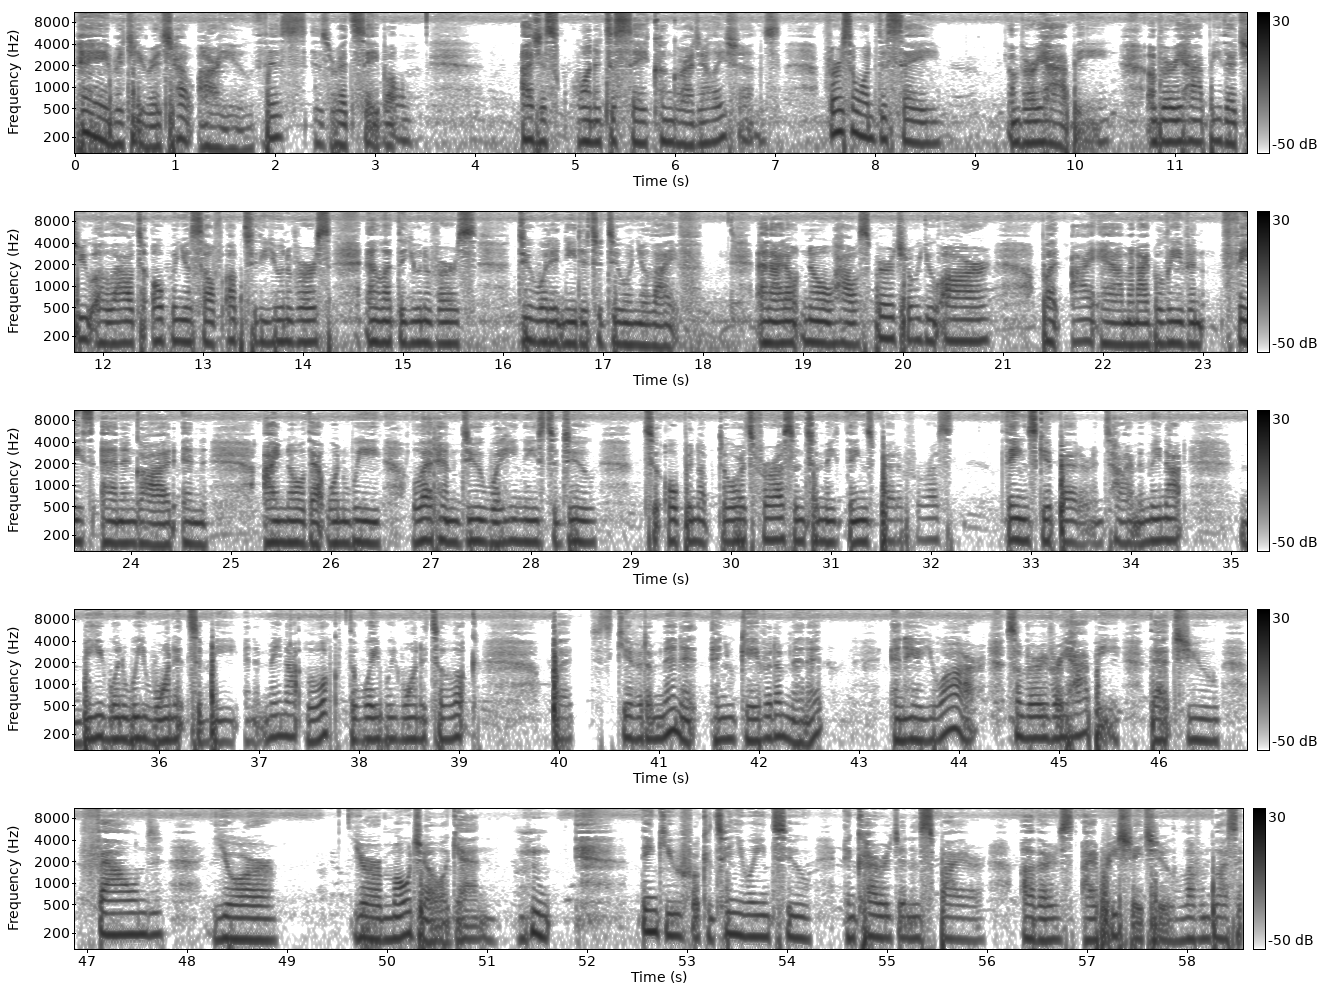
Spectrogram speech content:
Hey, Richie Rich, how are you? This is Red Sable. I just wanted to say congratulations. First, I wanted to say I'm very happy. I'm very happy that you allowed to open yourself up to the universe and let the universe do what it needed to do in your life. And I don't know how spiritual you are, but I am, and I believe in faith and in God. And I know that when we let Him do what He needs to do to open up doors for us and to make things better for us, things get better in time. It may not be when we want it to be, and it may not look the way we want it to look, but just give it a minute. And you gave it a minute, and here you are. So I'm very, very happy that you found your your mojo again. Thank you for continuing to encourage and inspire others. I appreciate you. Love and blessings.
